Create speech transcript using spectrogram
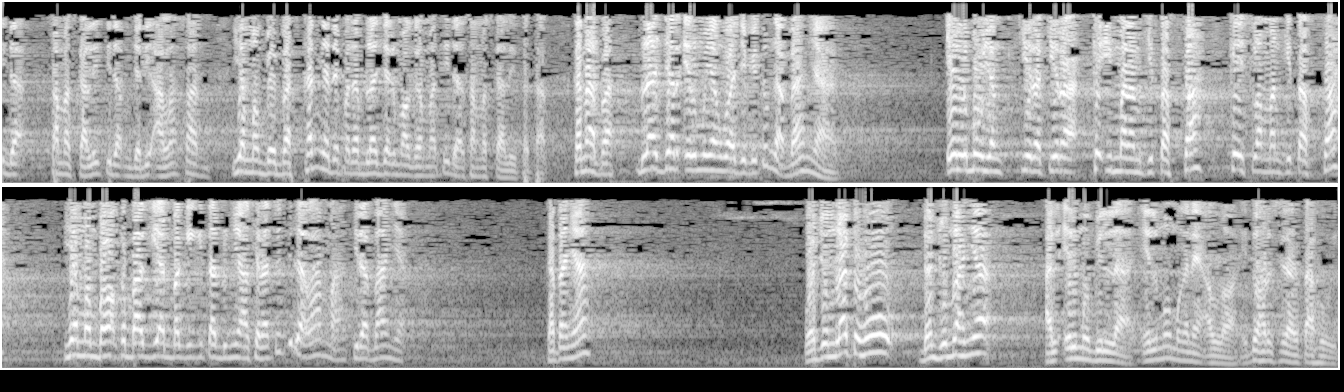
tidak sama sekali tidak menjadi alasan yang membebaskannya daripada belajar ilmu agama tidak sama sekali tetap. Kenapa? Belajar ilmu yang wajib itu nggak banyak. Ilmu yang kira-kira keimanan kita sah, keislaman kita sah, yang membawa kebahagiaan bagi kita dunia akhirat itu tidak lama, tidak banyak. Katanya, wa jumlatuhu dan jumlahnya al ilmu billah, ilmu mengenai Allah. Itu harus kita ketahui.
